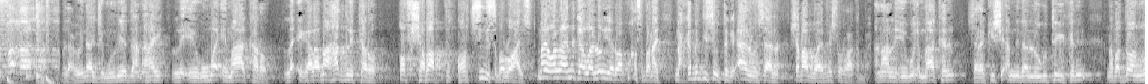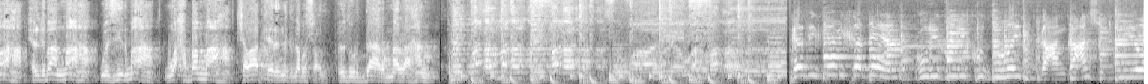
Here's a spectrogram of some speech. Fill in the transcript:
madaxweynaha jamhuuriyaddan ahay la iguma imaan karo la igalama hadli karo qof shabaab sidiisaba loo haysto. Maya wallahi ninkaa waa loo yeer waa ku khasbanay maxkamadiisa tegay ahlan wasahlan shabaab waay meesha war waa ka bax anaan la iigu imaan karin saraakiisha amnigaan loogu tegi karin nabadoon ma aha xildhibaan ma aha wasiir ma aha waxba ma aha. Shabaab xir ninka daba socdo cudurdaar ma lahan. Gebigebi ka ku dumay gacangacan sugtiyo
